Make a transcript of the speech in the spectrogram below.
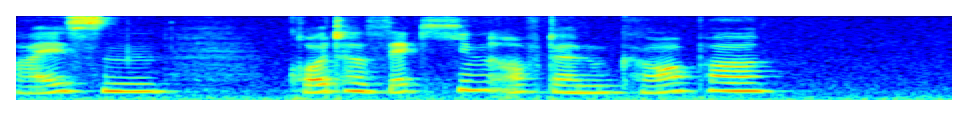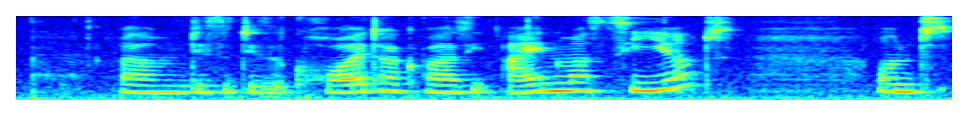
heißen Kräutersäckchen auf deinem Körper ähm, diese, diese Kräuter quasi einmassiert. Und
